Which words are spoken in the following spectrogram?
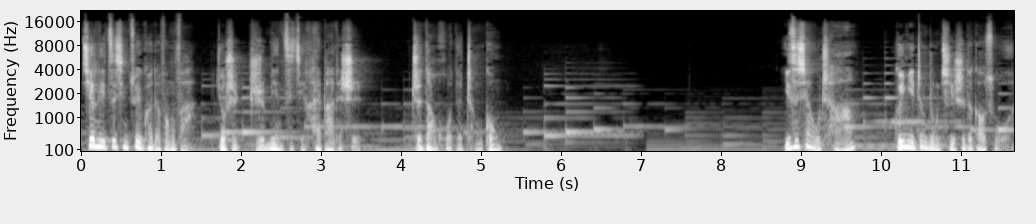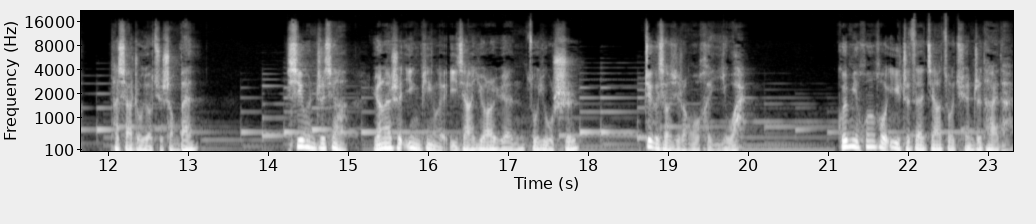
建立自信最快的方法，就是直面自己害怕的事，直到获得成功。”一次下午茶，闺蜜郑重其事地告诉我，她下周要去上班。细问之下，原来是应聘了一家幼儿园做幼师。这个消息让我很意外。闺蜜婚后一直在家做全职太太，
